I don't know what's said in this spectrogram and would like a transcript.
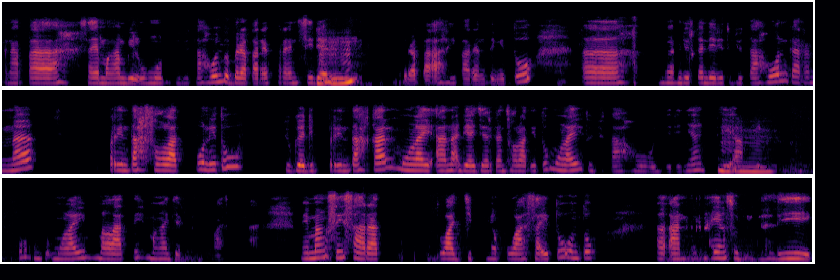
Kenapa saya mengambil umur tujuh tahun? Beberapa referensi dari Mm-mm. beberapa ahli parenting itu eh, menganjurkan dari tujuh tahun karena perintah sholat pun itu juga diperintahkan mulai anak diajarkan sholat itu mulai tujuh tahun. Jadinya diambil Mm-mm. untuk mulai melatih mengajarkan puasa. Memang sih syarat wajibnya puasa itu untuk eh, anak-anak yang sudah balik.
